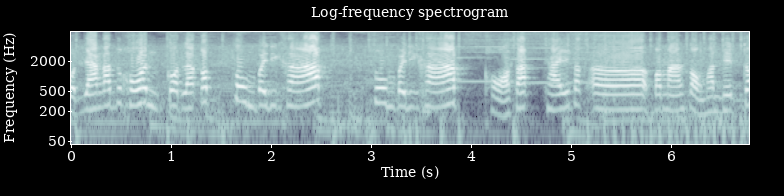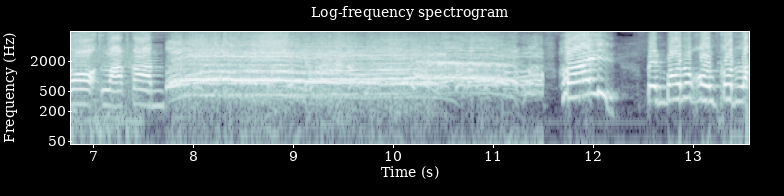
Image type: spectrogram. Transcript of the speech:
กดยังครับทุกคนกดแล้วก็สุ่มไปดีครับ สุ่มไปดีครับ ขอสักใช้สักเอ่อประมาณ 2,000 เพชรก็ลากันเฮ้ยเป็นบอลทุกคนกดไล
